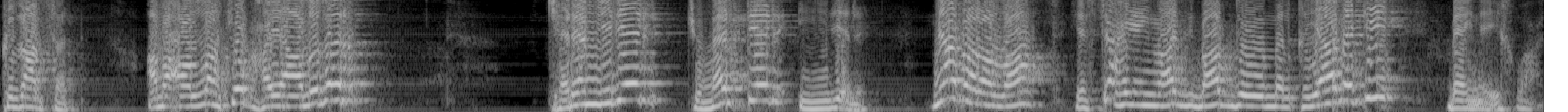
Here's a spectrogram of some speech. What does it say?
Kızarsın. Ama Allah çok hayalıdır. Keremlidir. Cömerttir. iyidir. Ne yapar Allah? يَسْتَحْيَنْ يُعَدِّبَ عَبْدُهُ مَا الْقِيَامَةِ بَيْنَ إِخْوَانِ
